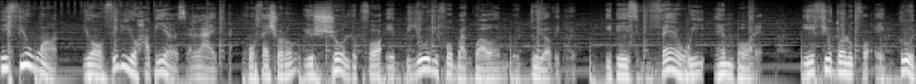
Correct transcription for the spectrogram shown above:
If you want your video appears like professional, you should look for a beautiful background to do your video. It is very important. If you don't look for a good,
